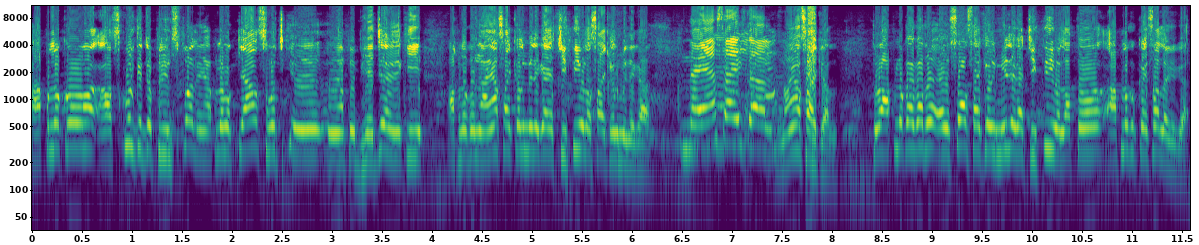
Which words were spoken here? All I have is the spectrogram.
आप लोग को स्कूल के जो प्रिंसिपल हैं आप लोग को क्या सोच के यहाँ पे भेजे हैं कि आप लोग को नया साइकिल मिलेगा या चीती वाला साइकिल मिलेगा? नया साइकिल। नया साइकिल। तो आप लोग अगर ऐसा साइकिल मिलेगा चीती वाला तो आप लोग को कैसा लगेगा?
